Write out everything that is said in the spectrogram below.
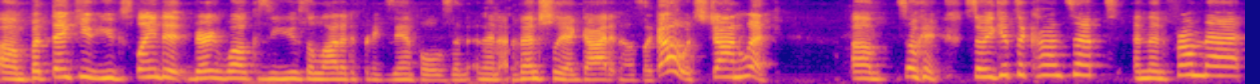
um, but thank you. You explained it very well because you used a lot of different examples, and, and, then eventually I got it, and I was like, oh, it's John Wick. Um, so okay, so he gets a concept, and then from that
